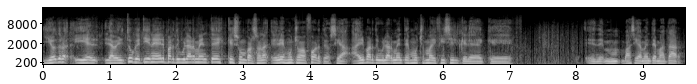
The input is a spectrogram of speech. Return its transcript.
Y otra y la virtud que tiene él particularmente es que es un personaje, él es mucho más fuerte, o sea, a él particularmente es mucho más difícil que, que eh, básicamente matar.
